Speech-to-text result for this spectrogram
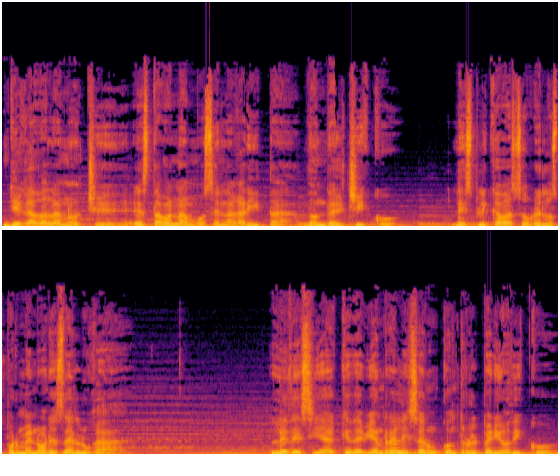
Llegada la noche, estaban ambos en la garita, donde el chico le explicaba sobre los pormenores del lugar. Le decía que debían realizar un control periódico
